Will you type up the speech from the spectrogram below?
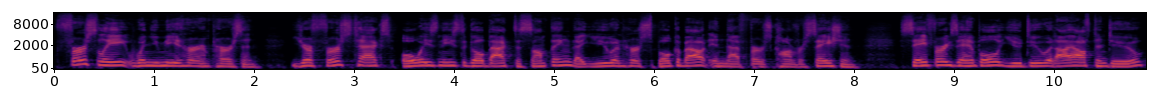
Firstly, when you meet her in person, your first text always needs to go back to something that you and her spoke about in that first conversation. Say, for example, you do what I often do,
